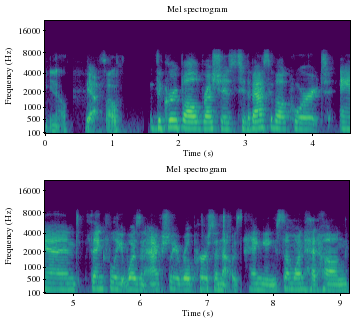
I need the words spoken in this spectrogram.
you know? Yeah. so. The group all rushes to the basketball court and thankfully it wasn't actually a real person that was hanging. Someone had hung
